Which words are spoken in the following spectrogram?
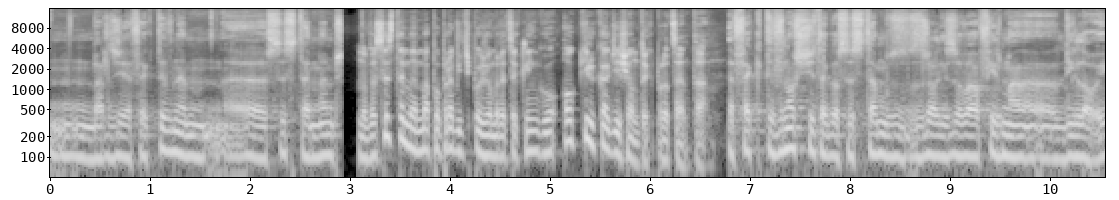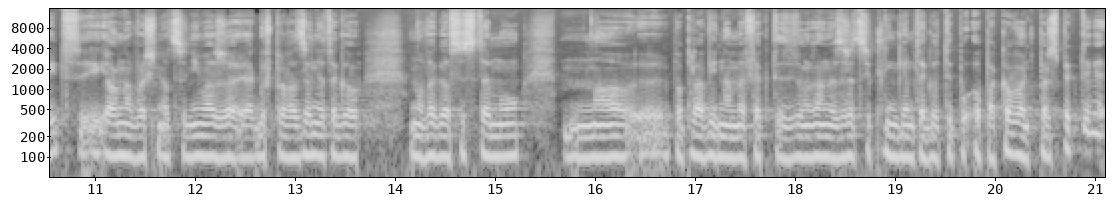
mm, bardziej efektywnym e, systemem. Nowy system ma poprawić poziom recyklingu o kilkadziesiątych procenta. Efektywności tego systemu zrealizowała firma Deloitte i ona właśnie oceniła, że jakby wprowadzenie tego nowego systemu no, y, poprawi nam efekty związane z recyklingiem tego typu opakowań w perspektywie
